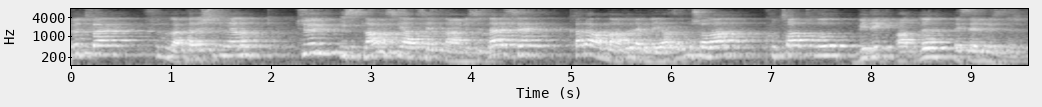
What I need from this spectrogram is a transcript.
Lütfen şunu da karıştırmayalım. Türk İslam siyasetnamesi derse Karahanlar döneminde yazılmış olan Kutatlu Bilik adlı eserimizdir.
